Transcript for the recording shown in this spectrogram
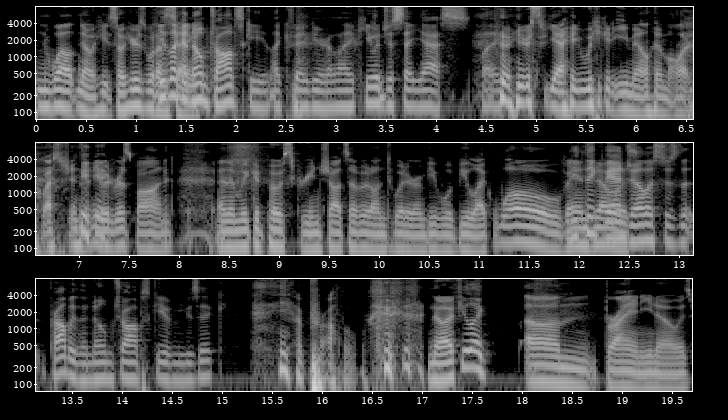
Well, no. He, so here's what He's I'm He's like saying. a Noam Chomsky like figure. Like he would just say yes. Like Here's yeah, we could email him all our questions and he would respond, and then we could post screenshots of it on Twitter, and people would be like, "Whoa, Vangelis!" you think Vangelis is the probably the Noam Chomsky of music? yeah, probably. no, I feel like um, Brian Eno is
